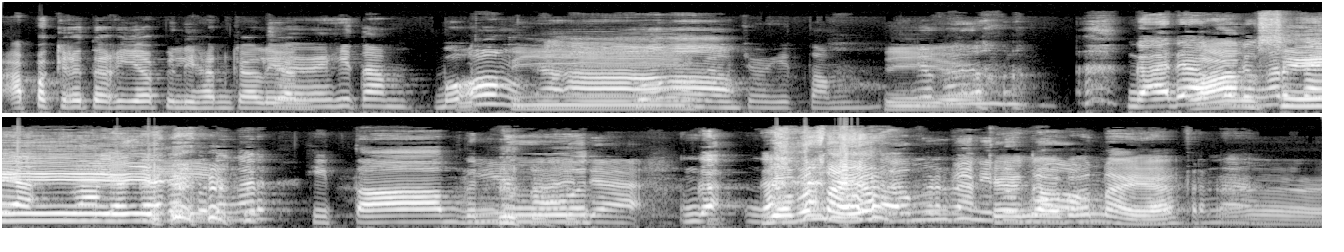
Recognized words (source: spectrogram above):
apa kriteria pilihan kalian? Cewek hitam, bohong. Putih. Bohong Ah. bilang cewek hitam. Iya. kan? Nggak ada aku denger Langsing. kayak nggak nggak ada aku denger hitam, Iya, gendut. nggak ada. Enggak, Nggak pernah ya? Nggak mungkin itu Kayak nggak bohong. pernah ya? Nggak pernah. Eh,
